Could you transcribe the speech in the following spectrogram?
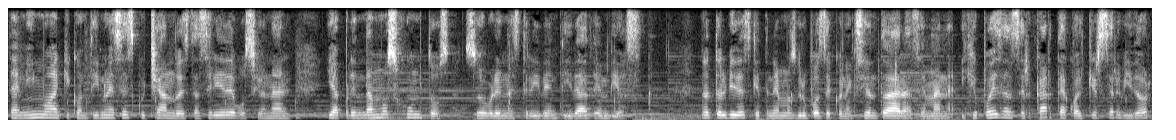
Te animo a que continúes escuchando esta serie devocional y aprendamos juntos sobre nuestra identidad en Dios. No te olvides que tenemos grupos de conexión toda la semana y que puedes acercarte a cualquier servidor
